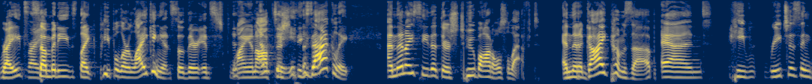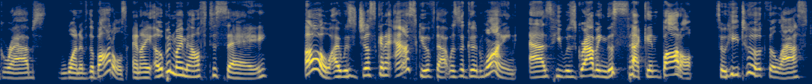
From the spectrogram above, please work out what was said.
right? Right. Somebody's like people are liking it, so they're it's flying off the exactly. And then I see that there's two bottles left. And then a guy comes up and he reaches and grabs one of the bottles. And I opened my mouth to say, Oh, I was just going to ask you if that was a good wine as he was grabbing the second bottle. So he took the last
